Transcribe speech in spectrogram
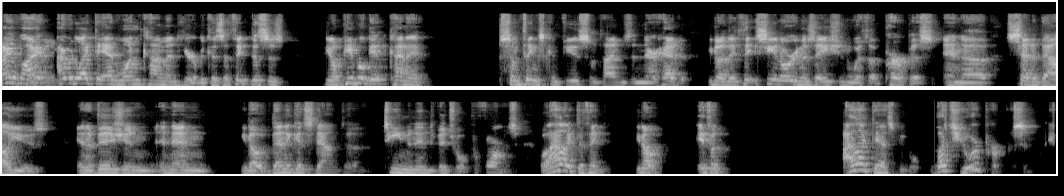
I, I, I would like to add one comment here because I think this is, you know, people get kind of some things confused sometimes in their head. You know they th- see an organization with a purpose and a set of values and a vision and then you know then it gets down to team and individual performance. Well i like to think you know if a i like to ask people what's your purpose in life?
